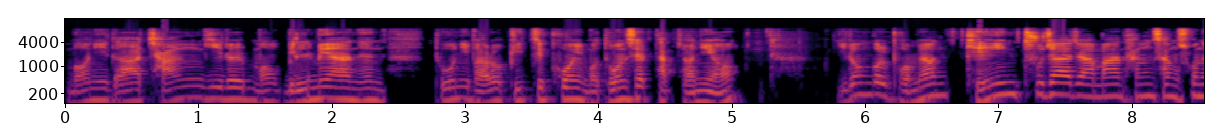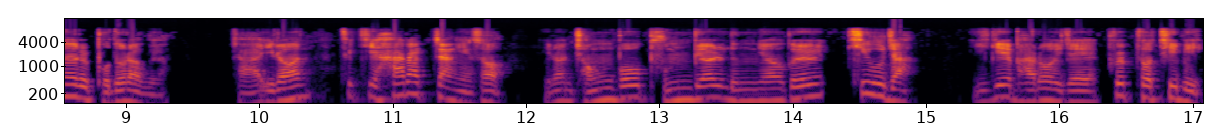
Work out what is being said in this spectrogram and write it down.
머니다, 장기를 뭐 밀매하는 돈이 바로 비트코인, 뭐 돈 세탁 전이요. 이런 걸 보면 개인 투자자만 항상 손해를 보더라고요. 자, 이런 특히 하락장에서 이런 정보 분별 능력을 키우자. 이게 바로 이제 크립토 TV.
